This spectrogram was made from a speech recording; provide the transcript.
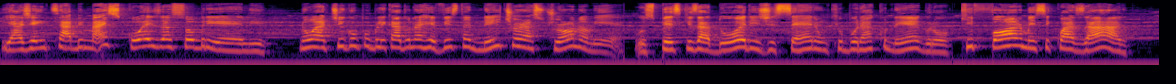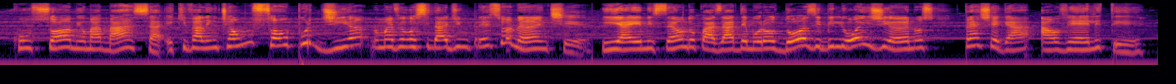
E a gente sabe mais coisas sobre ele. Num artigo publicado na revista Nature Astronomy, os pesquisadores disseram que o buraco negro que forma esse quasar consome uma massa equivalente a um Sol por dia numa velocidade impressionante. E a emissão do quasar demorou 12 bilhões de anos para chegar ao VLT.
